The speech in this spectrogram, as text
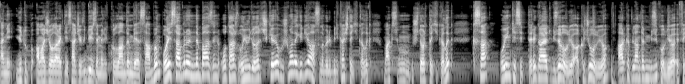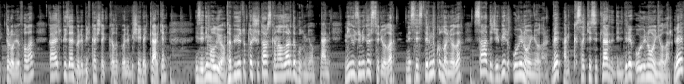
hani YouTube amacı olarak değil sadece video izlemelik kullandığım bir hesabım. O hesabın önüne bazen o tarz oyun videoları çıkıyor ve hoşuma da gidiyor aslında böyle birkaç dakikalık maksimum 3-4 dakikalık kısa oyun kesitleri gayet güzel oluyor, akıcı oluyor. Arka planda bir müzik oluyor, efektler oluyor falan. Gayet güzel böyle birkaç dakikalık böyle bir şey beklerken izlediğim oluyor. Tabi YouTube'da şu tarz kanallar da bulunuyor. Yani ne yüzünü gösteriyorlar ne seslerini kullanıyorlar. Sadece bir oyun oynuyorlar. Ve hani kısa kesitler de değil direkt oyunu oynuyorlar. Ve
